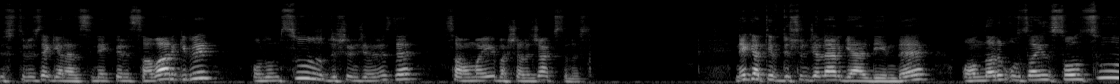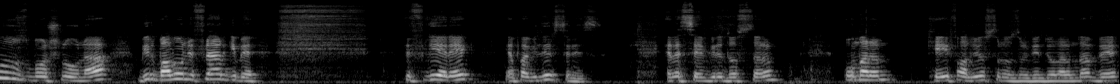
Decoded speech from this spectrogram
üstünüze gelen sinekleri savar gibi olumsuz düşüncelerinizle savmayı başaracaksınız. Negatif düşünceler geldiğinde onları uzayın sonsuz boşluğuna bir balon üfler gibi üfleyerek yapabilirsiniz. Evet sevgili dostlarım, umarım keyif alıyorsunuzdur videolarımdan ve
